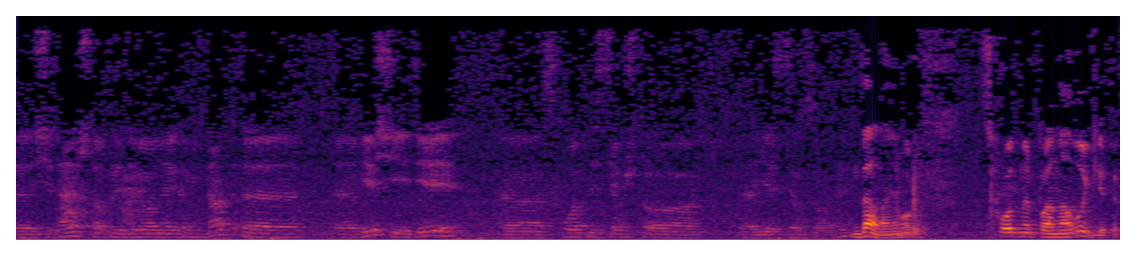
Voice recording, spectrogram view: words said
э, считают, что определенные комментаторы, вещи, идеи сходны с тем, что есть в Зоре. Да, но они могут сходны по аналогии. Так,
